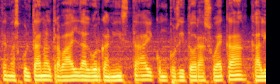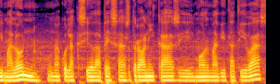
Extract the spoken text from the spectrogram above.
Estem escoltant el treball de l'organista i compositora sueca Kali Malone, una col·lecció de peces dròniques i molt meditatives,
